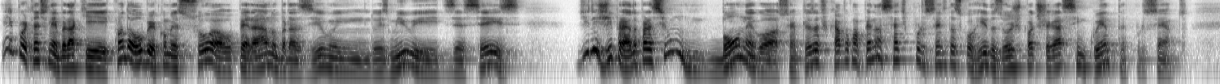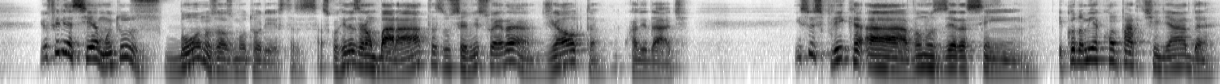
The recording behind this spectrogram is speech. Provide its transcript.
É importante lembrar que quando a Uber começou a operar no Brasil em 2016, dirigir para ela parecia um bom negócio. A empresa ficava com apenas 7% das corridas, hoje pode chegar a 50% e oferecia muitos bônus aos motoristas. As corridas eram baratas, o serviço era de alta qualidade. Isso explica a, vamos dizer assim, economia compartilhada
